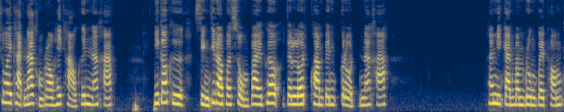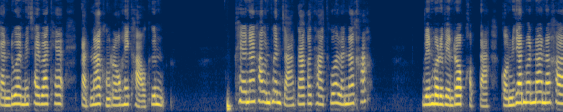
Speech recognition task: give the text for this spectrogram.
ช่วยขัดหน้าของเราให้ขาวขึ้นนะคะ นี่ก็คือสิ่งที่เราผสมไปเพื่อจะลดความเป็นกรดนะคะ ให้มีการบำรุงไปพร้อมกันด้วย ไม่ใช่ว่าแค่กัดหน้าของเราให้ขาวขึ้น โอเคนะคะเพื่อนๆจ๋าตาก็ทาทั่วแล้วนะคะ เว้นบริเวณรอบขอบตา ขออนุญาตนวดหน้านะคะ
